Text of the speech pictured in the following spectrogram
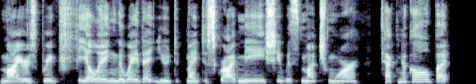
Myers Briggs feeling the way that you might describe me. She was much more technical, but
